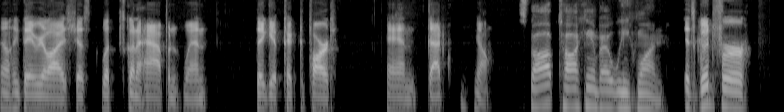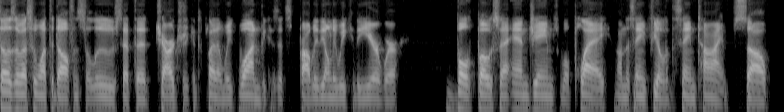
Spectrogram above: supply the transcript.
I don't think they realize just what's going to happen when they get picked apart, and that you know Stop talking about week one. it's good for those of us who want the Dolphins to lose that the Chargers get to play them Week One because it's probably the only week of the year where both Bosa and James will play on the same field at the same time. So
